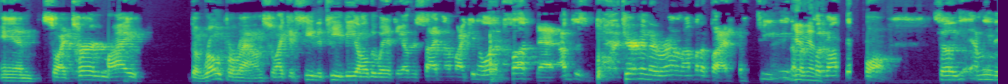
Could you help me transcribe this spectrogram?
and so I turned my the rope around so I could see the TV all the way at the other side. And I'm like, you know what? Fuck that. I'm just turning it around. I'm going to buy a TV and I'm going to put it on this wall. So, yeah, I mean,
